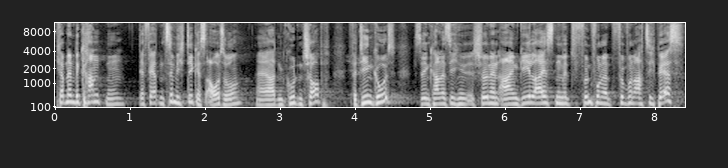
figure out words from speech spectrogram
Ich habe einen Bekannten, der fährt ein ziemlich dickes Auto. Er hat einen guten Job, verdient gut. Deswegen kann er sich einen schönen AMG leisten mit 585 PS.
